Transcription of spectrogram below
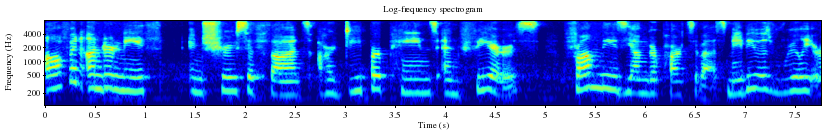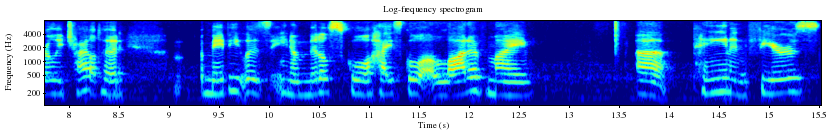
Often underneath intrusive thoughts are deeper pains and fears from these younger parts of us. Maybe it was really early childhood. Maybe it was, you know, middle school, high school. A lot of my uh, pain and fears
